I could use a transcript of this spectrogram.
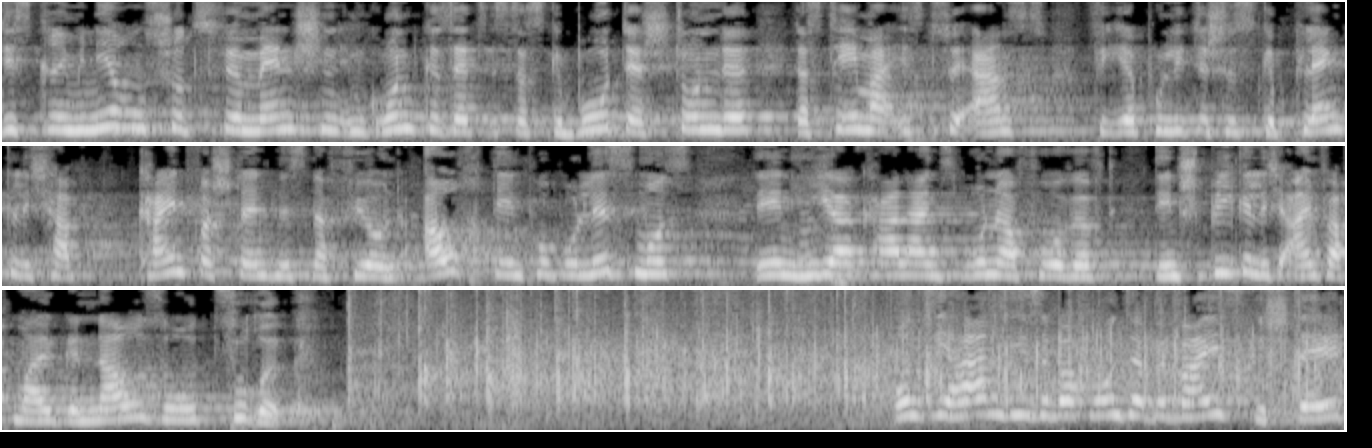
Diskriminierungsschutz für Menschen im Grundgesetz ist das Gebot der Stunde. Das Thema ist zu ernst für Ihr politisches Geplänkel. Ich habe kein Verständnis dafür. Und auch den Populismus, den hier Karl-Heinz Brunner vorwirft, den spiegele ich einfach mal genauso zurück. Und Sie haben diese Woche unter Beweis gestellt,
